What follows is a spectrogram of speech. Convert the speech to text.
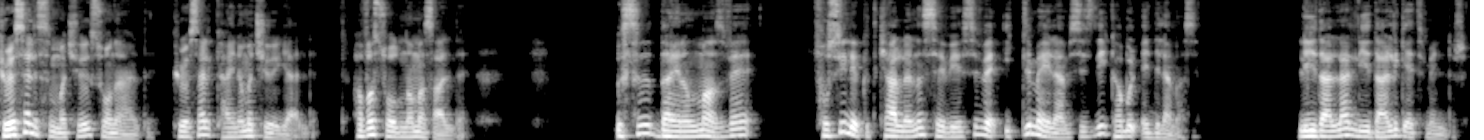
Küresel ısınma çağı sona erdi. Küresel kaynama çağı geldi. Hava solunamaz halde. Isı dayanılmaz ve fosil yakıt karlarının seviyesi ve iklim eylemsizliği kabul edilemez. Liderler liderlik etmelidir.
